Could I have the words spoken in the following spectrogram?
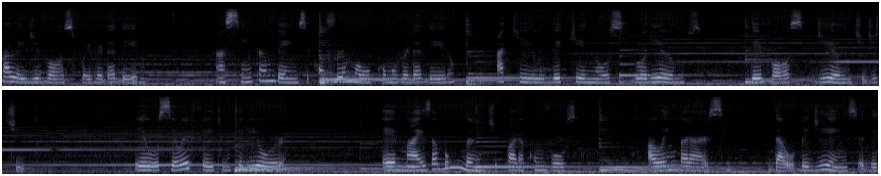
falei de vós foi verdadeiro, assim também se confirmou como verdadeiro aquilo de que nos gloriamos de vós diante de Tito. E o seu efeito interior é mais abundante para convosco, ao lembrar-se da obediência de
